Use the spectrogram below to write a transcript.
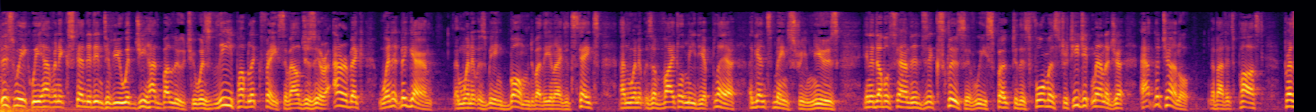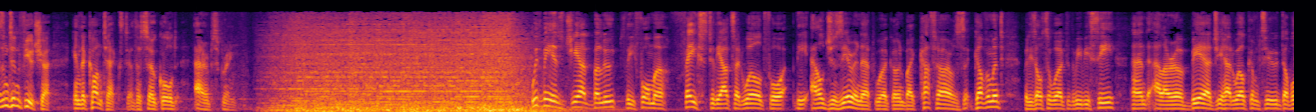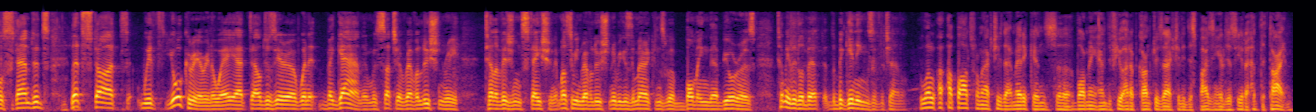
This week we have an extended interview with Jihad Ballout, who was the public face of Al Jazeera Arabic when it began and when it was being bombed by the United States and when it was a vital media player against mainstream news. In a Double Standards exclusive, we spoke to this former strategic manager at the channel about its past, present and future in the context of the so-called Arab Spring. With me is Jihad Ballout, the former face to the outside world for the Al Jazeera network owned by Qatar's government, but he's also worked at the BBC and Al Arabiya. Jihad, welcome to Double Standards. Let's start with your career, in a way, at Al Jazeera when it began and was such a revolutionary television station. It must have been revolutionary because the Americans were bombing their bureaus. Tell me a little bit the beginnings of the channel. Well, apart from actually the Americans uh, bombing and a few Arab countries actually despising Al Jazeera at the time,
